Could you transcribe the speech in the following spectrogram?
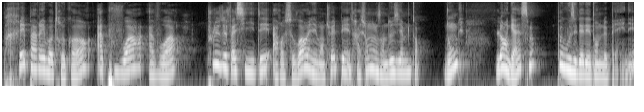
préparer votre corps à pouvoir avoir plus de facilité à recevoir une éventuelle pénétration dans un deuxième temps. Donc, l'orgasme peut vous aider à détendre le périnée.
